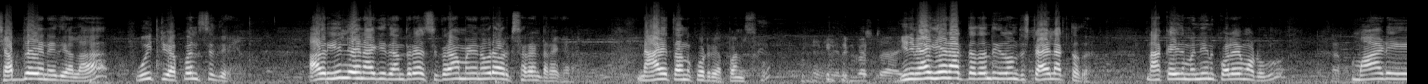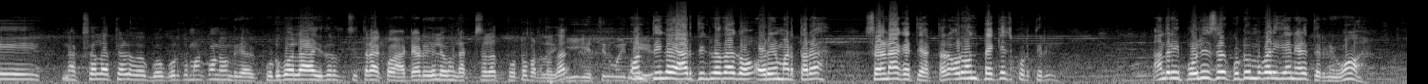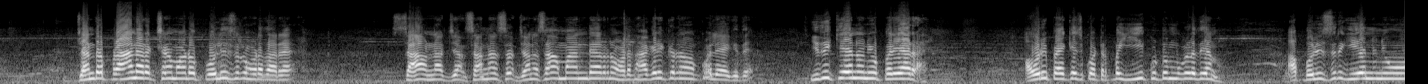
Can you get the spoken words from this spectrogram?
ಶಬ್ದ ಏನಿದೆಯಲ್ಲ ವಿತ್ ವೆಪನ್ಸ್ ಇದೆ. ಆದರೆ ಇಲ್ಲಿ ಏನಾಗಿದೆ ಅಂದರೆ ಸಿದ್ದರಾಮಯ್ಯನವರು ಅವ್ರಿಗೆ ಸರೆಂಡರ್ ಆಗ್ಯಾರ. ನಾಳೆ ತಂದು ಕೊಡ್ರಿ ವೆಪನ್ಸು. ಇನ್ಮ್ಯಾಗ ಇನ್ನು ಮ್ಯಾಗ ಏನಾಗ್ತದೆ ಅಂದ್ರೆ ಇದೊಂದು ಸ್ಟೈಲ್ ಆಗ್ತದೆ. ನಾಲ್ಕೈದು ಮಂದಿನ ಕೊಲೆ ಮಾಡೋದು. ಮಾಡಿ ನಕ್ಸಲ್ ಅಂತ ಹೇಳಿ ಗುರುತು ಮಾಡ್ಕೊಂಡು ಒಂದು ಕುಡುಗೋಲ ಇದ್ರ ಚಿತ್ರ ಅಡ್ಡಾಡೋ ಇಲ್ಲಿ ಒಂದು ನಕ್ಸಲ್ ಫೋಟೋ ಬರ್ತದೆ. ಒಂದು ತಿಂಗಳು ಎರಡು ತಿಂಗಳದಾಗ ಅವ್ರೇನು ಮಾಡ್ತಾರೆ? ಶರಣಾಗತಿ ಆಗ್ತಾರೆ. ಅವ್ರು ಒಂದು ಪ್ಯಾಕೇಜ್ ಕೊಡ್ತೀರಿ. ಅಂದರೆ ಈ ಪೊಲೀಸರ ಕುಟುಂಬಗಳಿಗೆ ಏನು ಹೇಳ್ತೀರಿ ನೀವು? ಜನರ ಪ್ರಾಣ ರಕ್ಷಣೆ ಮಾಡೋ ಪೊಲೀಸರು ಹೊಡೆದಾರೆ. ಸಾ ಜನ ಜನಸಾಮಾನ್ಯರನ್ನು ಹೊಡೆದ ನಾಗರಿಕರನ್ನು ಕೊಲೆ ಆಗಿದೆ. ಇದಕ್ಕೇನು ನೀವು ಪರಿಹಾರ? ಅವ್ರಿಗೆ ಪ್ಯಾಕೇಜ್ ಕೊಟ್ರಪ್ಪ ಈ ಕುಟುಂಬಗಳದ್ದೇನು ಆ ಪೊಲೀಸರಿಗೆ ಏನು ನೀವು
